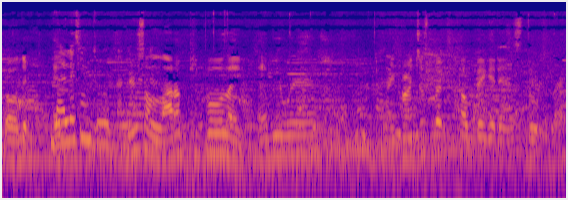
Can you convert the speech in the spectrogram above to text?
Bro, there- tu. there's a lot of people like everywhere. Like bro, just look how big it is, dude. Like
